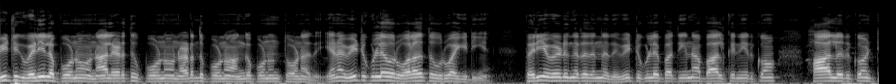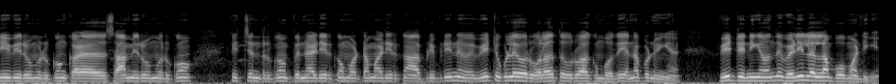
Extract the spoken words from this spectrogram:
வீட்டுக்கு வெளியில் போகணும் நாலு இடத்துக்கு போகணும் நடந்து போகணும் அங்கே போகணும்னு தோணாது. ஏன்னா வீட்டுக்குள்ளே ஒரு உலகத்தை உருவாக்கிட்டீங்க. பெரிய வீடுங்கிறது என்னது? வீட்டுக்குள்ளே பார்த்தீங்கன்னா பால்கனி இருக்கும் ஹால் இருக்கும் டிவி ரூம் இருக்கும் க சாமி ரூம் இருக்கும் கிச்சன் இருக்கும் பின்னாடி இருக்கும் மொட்டை மாடி இருக்கும் அப்படி இப்படின்னு வீட்டுக்குள்ளே ஒரு உலகத்தை உருவாக்கும் போது என்ன பண்ணுவீங்க? வீட்டு நீங்கள் வந்து வெளியிலலாம் போக மாட்டீங்க.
